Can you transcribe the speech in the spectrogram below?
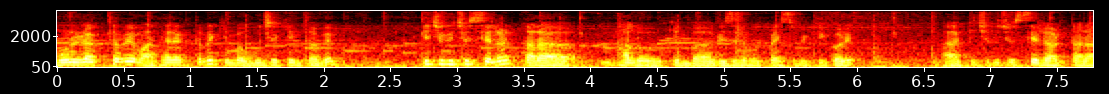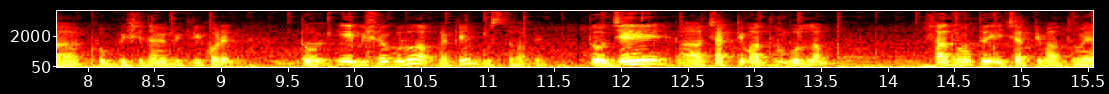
মনে রাখতে হবে, মাথায় রাখতে হবে কিংবা বুঝে কিনতে হবে। কিছু কিছু সেলার তারা ভালো কিংবা রিজনেবল প্রাইসে বিক্রি করে কিছু কিছু সেলার তারা খুব বেশি দামে বিক্রি করে। তো এই বিষয়গুলো আপনাকে বুঝতে হবে। তো যে চারটি মাধ্যম বললাম, সাধারণত এই চারটি মাধ্যমে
